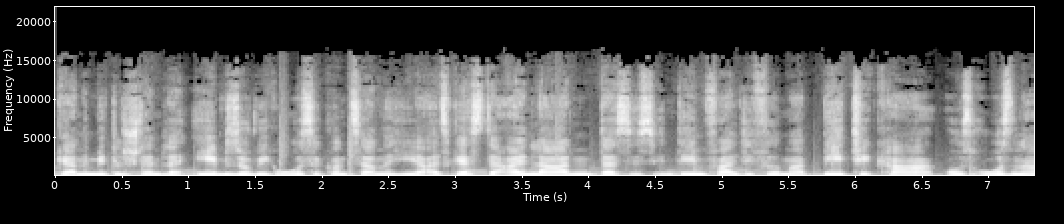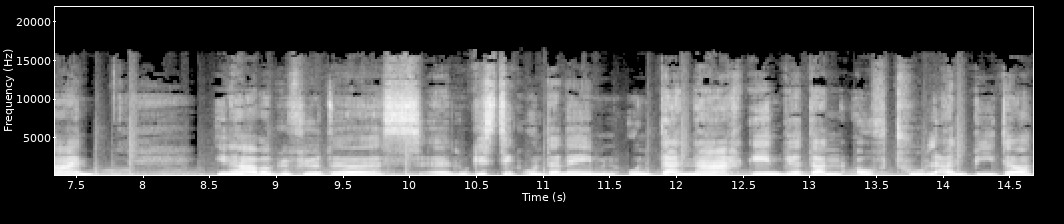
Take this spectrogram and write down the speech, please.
gerne Mittelständler ebenso wie große Konzerne hier als Gäste einladen. Das ist in dem Fall die Firma BTK aus Rosenheim. Inhaber geführtes äh, Logistikunternehmen und danach gehen wir dann auf Toolanbieter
